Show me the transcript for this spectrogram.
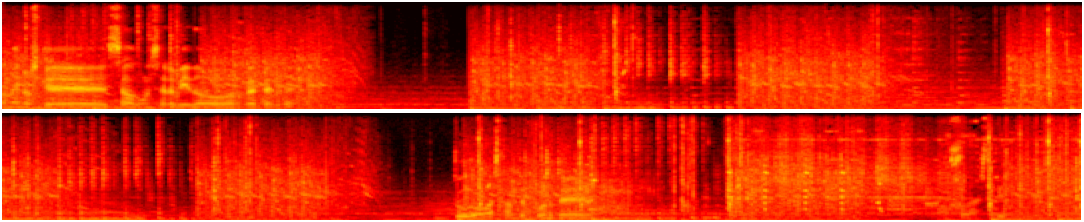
A menos que sea algún servidor recente. Dudo bastante fuerte. Jodas, tío.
